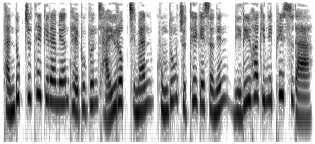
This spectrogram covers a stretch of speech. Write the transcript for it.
단독주택이라면 대부분 자유롭지만 공동주택에서는 미리 확인이 필수다.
